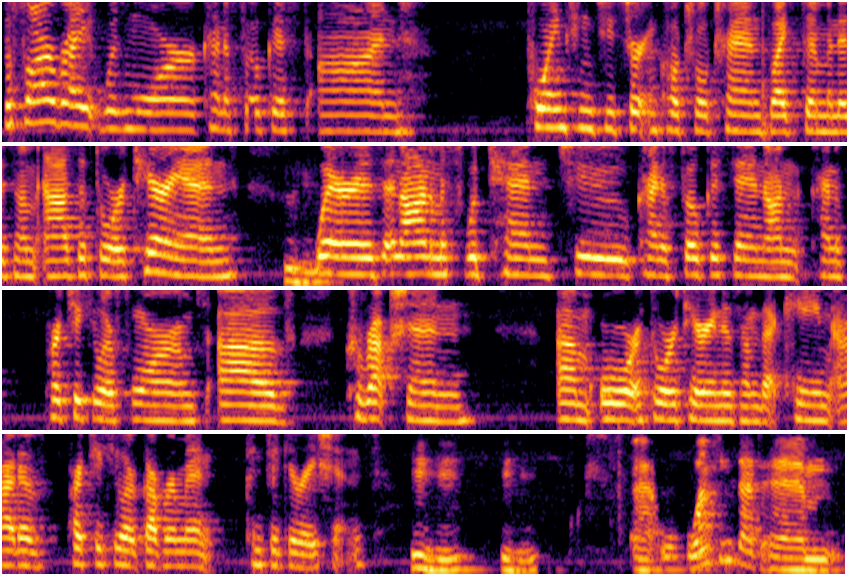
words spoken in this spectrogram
the far right was more kind of focused on pointing to certain cultural trends like feminism as authoritarian Mm-hmm. Whereas Anonymous would tend to kind of focus in on kind of particular forms of corruption um, or authoritarianism that came out of particular government configurations. Mm-hmm. Mm-hmm. Uh, one thing that um,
